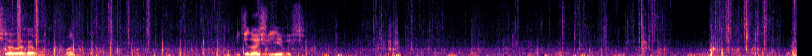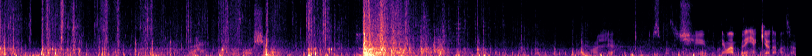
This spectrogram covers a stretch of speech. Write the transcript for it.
Mochila level 1. Bom. 22 vivos. Poxa. uma brenha aqui, ó, da Amazon.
